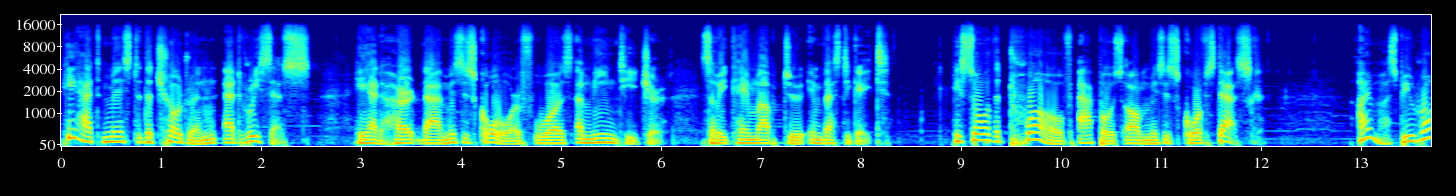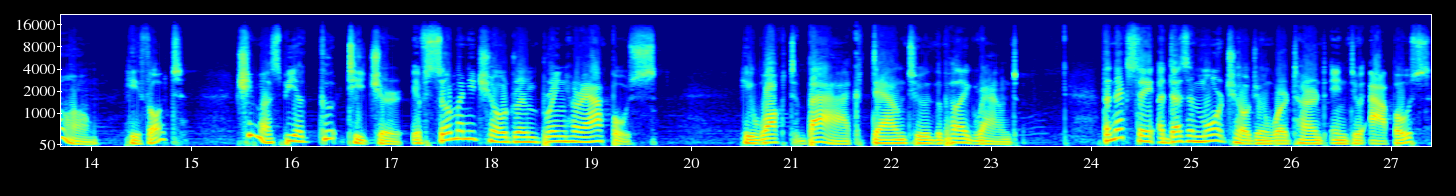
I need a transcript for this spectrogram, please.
He had missed the children at recess. He had heard that Mrs. Gorf was a mean teacher, so he came up to investigate he saw the twelve apples on Mrs. Gorf's desk. I must be wrong, he thought. She must be a good teacher if so many children bring her apples. He walked back down to the playground. The next day, a dozen more children were turned into apples.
